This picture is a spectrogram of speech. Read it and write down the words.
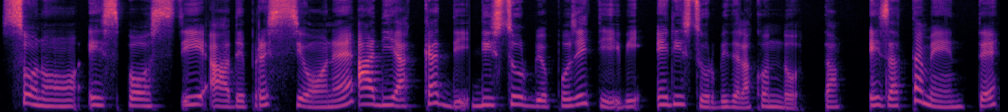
sono esposti a depressione, ADHD, disturbi oppositivi e disturbi della condotta esattamente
